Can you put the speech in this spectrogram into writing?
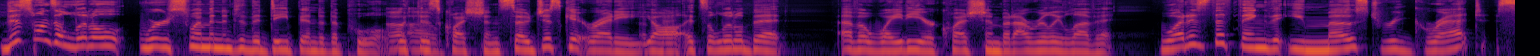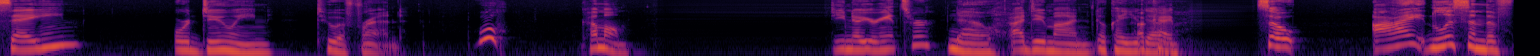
this one's a little. We're swimming into the deep end of the pool with this question, so just get ready, y'all. It's a little bit of a weightier question, but I really love it. What is the thing that you most regret saying or doing to a friend? Woo! Come on. Do you know your answer? No. I do mine. Okay, you go. Okay. So I listen, the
